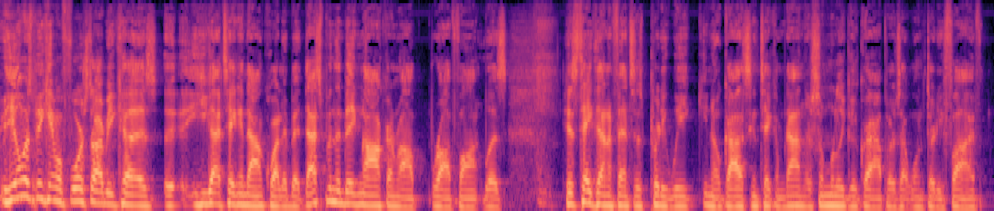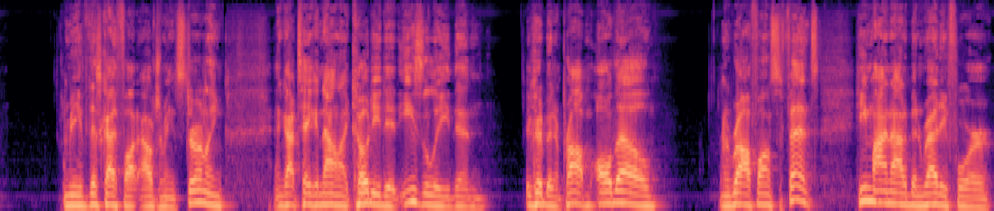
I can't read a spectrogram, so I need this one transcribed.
he almost became a four star because uh, he got taken down quite a bit. That's been the big knock on Rob, Rob Font was his takedown offense is pretty weak. You know, guys can take him down. There's some really good grapplers at 135. I mean, if this guy fought Aljamain Sterling and got taken down like Cody did easily, then it could have been a problem. Although, in Rob Font's defense, he might not have been ready for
